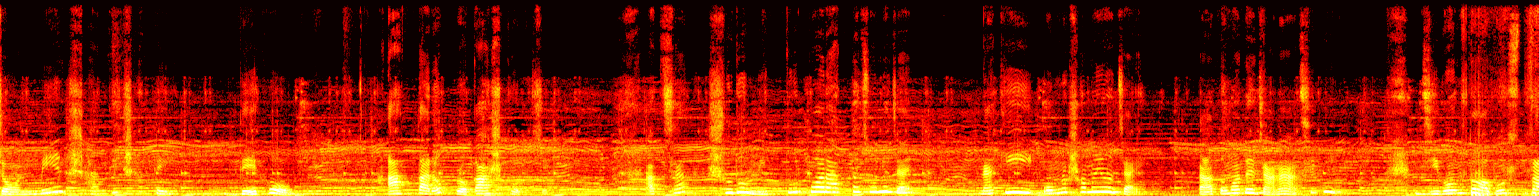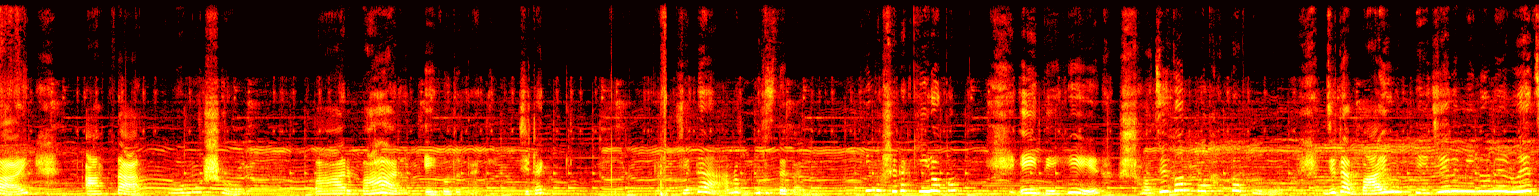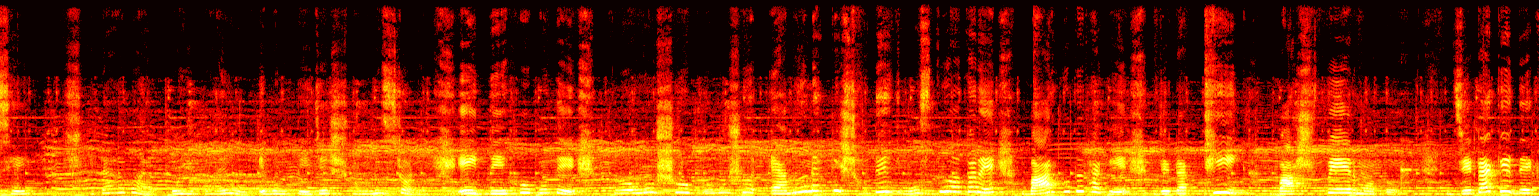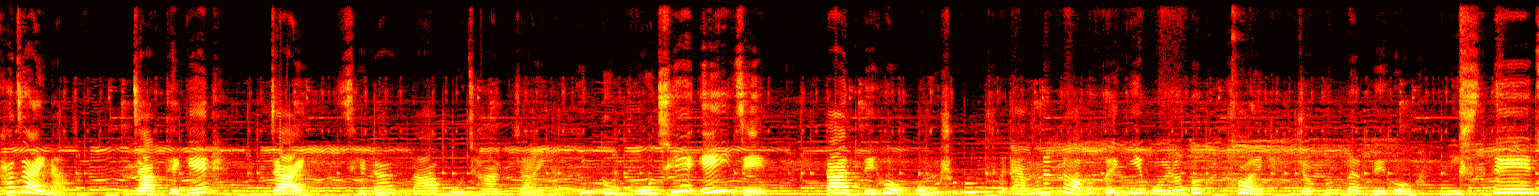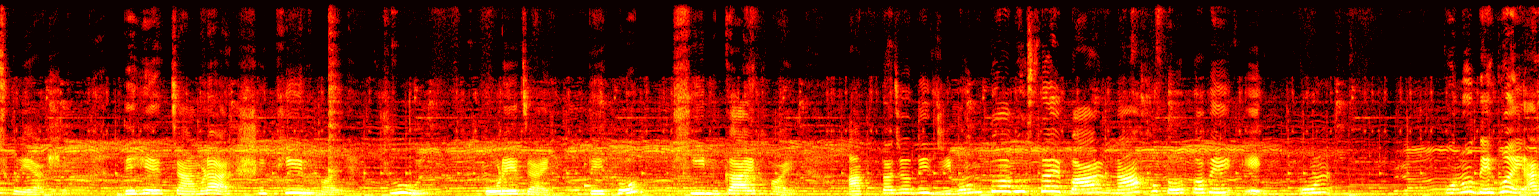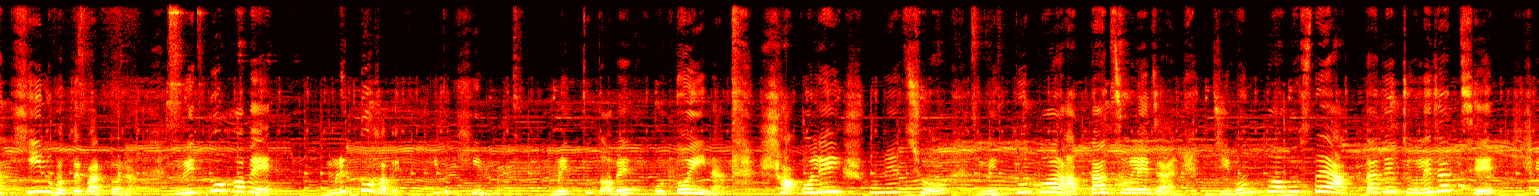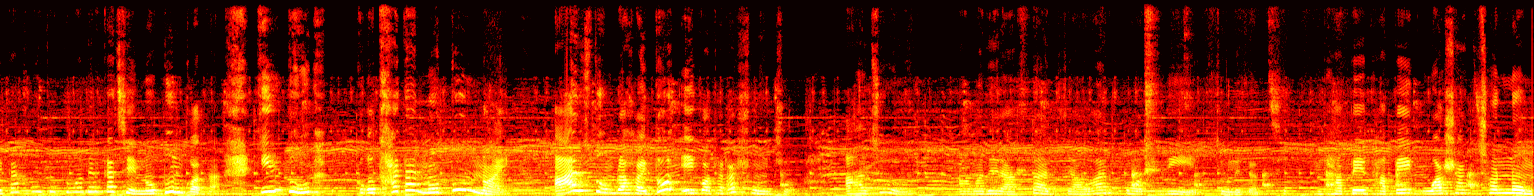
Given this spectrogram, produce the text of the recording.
জন্মের সাথে সাথে দেহ আত্মারও প্রকাশ করছে। আচ্ছা শুধু মৃত্যুর পর আত্মা চলে যায়, নাকি অন্য সময়েও যায়? তা তোমাদের জানা আছে কি? জীবন্ত অবস্থায় আত্মা ক্রমশ বারবার এগোতে থাকে, যেটা যেটা আমরা বুঝতে পারি। কিন্তু সেটা কি রকম এই দেহের সচেতন পদার্থগুলো যেটা বায়ু তেজের মিলনে রয়েছে, সেটা আবার ওই বায়ু এবং তেজের সংমিশ্রণে এই দেহ হতে ক্রমশ ক্রমশ এমন একটি সতেজ বস্তু আকারে বার হতে থাকে যেটা ঠিক বাষ্পের মতো, যেটাকে দেখা যায় না, যার থেকে যায় সেটা তা বোঝা যায় না। কিন্তু বোঝে এই যে, তার দেহ ক্রমশ ক্রমশ এমন একটা অবস্থায় গিয়ে পরিণত হয় যখন তার দেহ নিস্তেজ হয়ে আসে। দেহের চামড়া শিথিল হয়, চুল পড়ে যায়, দেহ ক্ষীণকায় হয়। আত্মা যদি জীবন্ত অবস্থায় বার না হতো, তবে কোন, কোনো দেহই আর ক্ষীণ হতে পারতো না। মৃত্যু হবে মৃত্যু হবে, কিন্তু ক্ষীণ হবে না। মৃত্যু তবে হতোই না। সকলেই শুনেছ, মৃত্যুর পর আত্মা চলে যায়। জীবন্ত অবস্থায় আত্মা যে চলে যাচ্ছে, সেটা হয়তো তোমাদের কাছে নতুন কথা। কিন্তু কথাটা নতুন নয়। আজ তোমরা হয়তো এই কথাটা শুনছো। আজও আমাদের আত্মা যাওয়ার পথ দিয়ে চলে যাচ্ছে। ধাপে ধাপে কুয়াশাচ্ছন্ন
